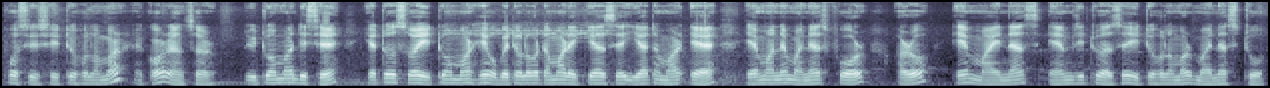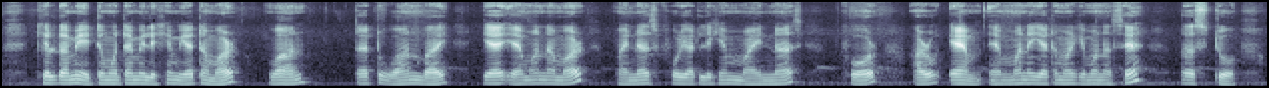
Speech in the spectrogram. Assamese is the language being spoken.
পঁচিছ এইটো হ'ল আমাৰ একৰ এনচাৰ যিটো আমাৰ দিছে। ইয়াতো চোৱা এইটো আমাৰ সেই অবেতৰ লগত আমাৰ একে আছে। ইয়াত আমাৰ এ এ মানে মাইনাছ ফ'ৰ আৰু এই মাইনাছ এম যিটো আছে এইটো হ'ল আমাৰ মাইনাছ টু খেলটো আমি এইটো মতে আমি লিখিম ইয়াত আমাৰ ওৱান তাত ওৱান বাই এ এ মানে আমাৰ মাইনাছ ফ'ৰ ইয়াত লিখিম মাইনাছ ফ'ৰ আৰু এম এম মানে ইয়াত আমাৰ কিমান আছে? টু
